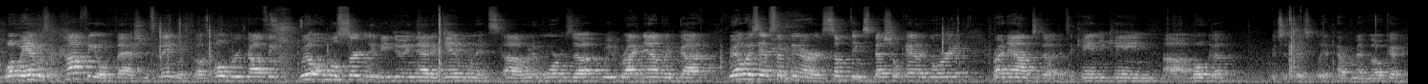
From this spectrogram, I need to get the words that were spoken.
what we have is a coffee old fashioned. It's made with uh, cold brew coffee. We'll almost certainly be doing that again when it's uh, when it warms up. We right now we've got we always have something in our something special category. Right now it's a, it's a candy cane uh, mocha, which is basically a peppermint mocha.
